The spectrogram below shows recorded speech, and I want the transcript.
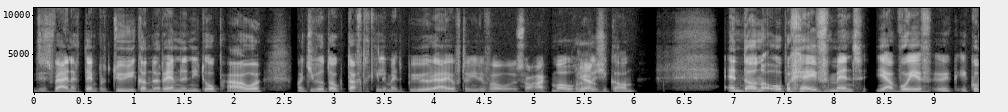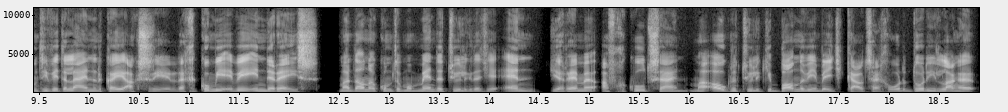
er is weinig temperatuur, je kan de rem er niet ophouden. Want je wilt ook 80 km per uur rijden, of in ieder geval zo hard mogelijk Ja. als je kan. En dan op een gegeven moment, ja, word je, komt die witte lijn en dan kan je accelereren. Dan kom je weer in de race. Maar dan komt het moment natuurlijk dat je en je remmen afgekoeld zijn, maar ook natuurlijk je banden weer een beetje koud zijn geworden door die lange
